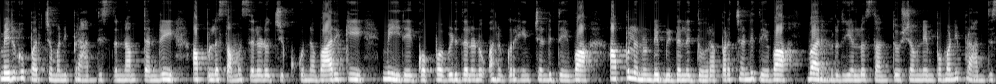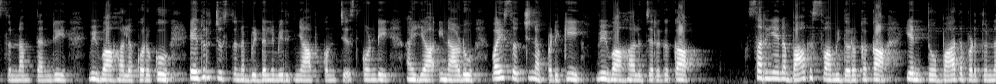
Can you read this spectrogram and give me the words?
మెరుగుపరచమని ప్రార్థిస్తున్నాం తండ్రి. అప్పుల సమస్యలలో చిక్కుకున్న వారికి మీరే గొప్ప విడుదలను అనుగ్రహించండి దేవా. అప్పుల నుండి బిడ్డల్ని దూరపరచండి దేవా. వారి హృదయంలో సంతోషం నింపమని ప్రార్థిస్తున్నాం తండ్రి. వివాహాల కొరకు ఎదురు చూస్తున్న బిడ్డల్ని మీరు జ్ఞాపకం చేసుకోండి. అయ్యా ఈనాడు వయసు వచ్చినప్పటికీ వివాహాలు జరగక సరియైన భాగస్వామి దొరకక ఎంతో బాధపడుతున్న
